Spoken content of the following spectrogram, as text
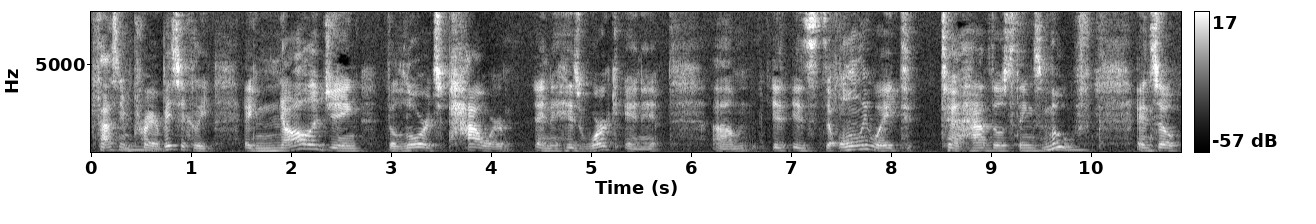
fasting and prayer, basically acknowledging the Lord's power and His work in it, um, is the only way to, to have those things move. And so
